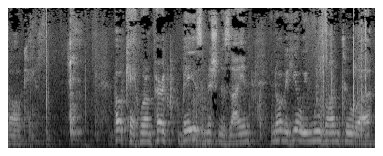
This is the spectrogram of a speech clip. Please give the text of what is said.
Okay. Okay, we're on Perik Beis Mishnah Zayin, and over here we move on to uh,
